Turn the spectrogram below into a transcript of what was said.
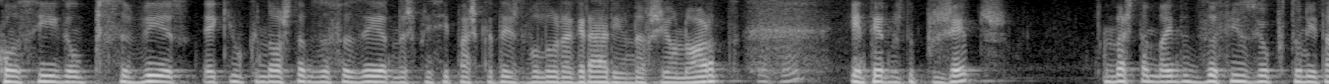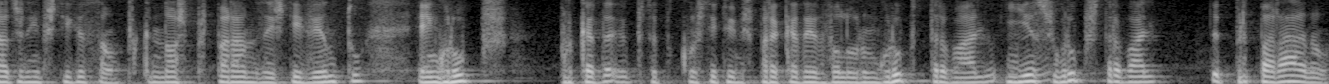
consigam perceber aquilo que nós estamos a fazer nas principais cadeias de valor agrário na região norte, uhum. em termos de projetos, mas também de desafios e oportunidades de investigação, porque nós preparamos este evento em grupos, por cada, portanto, constituímos para a cadeia de valor um grupo de trabalho uhum. e esses grupos de trabalho prepararam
